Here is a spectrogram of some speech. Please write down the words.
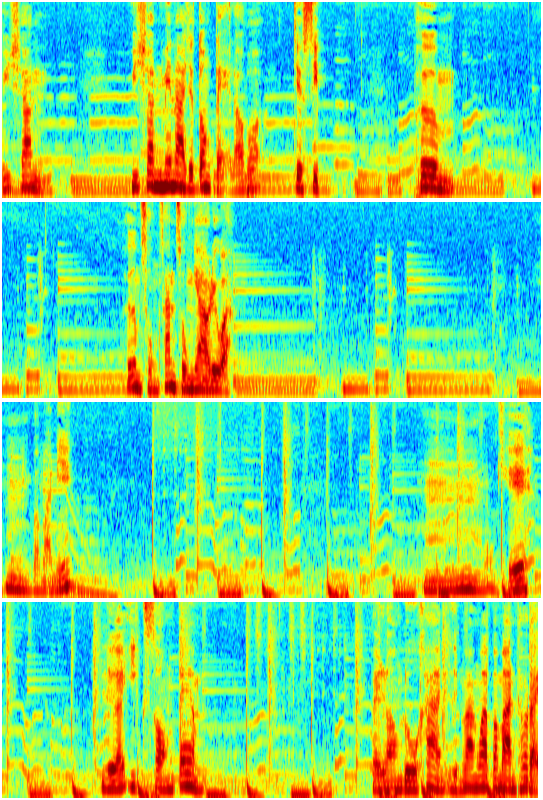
วิชั่น วิชั่นไม่น่าจะต้องแตะแล้วเพราะ 70 เพิ่ม เพิ่มทรงสั้นทรงยาวดีกว่า อืม ประมาณนี้ อืม โอเค เหลืออีก 2 แต้ม ไปลองดูค่าอื่นๆว่างว่าประมาณเท่าไหร่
